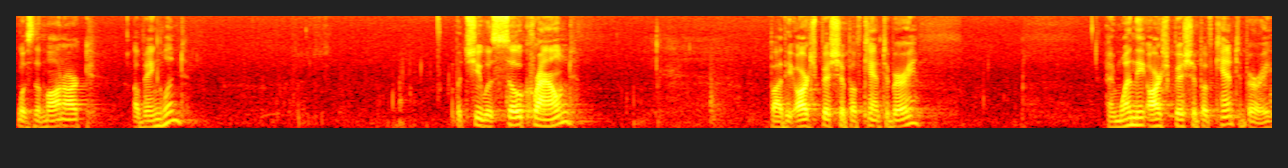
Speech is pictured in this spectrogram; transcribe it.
was the monarch of England but she was so crowned by the Archbishop of Canterbury. And when the Archbishop of Canterbury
